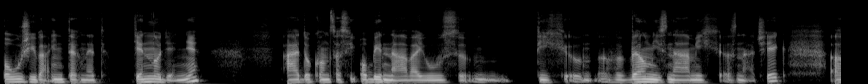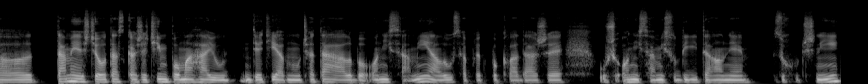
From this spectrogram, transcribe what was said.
používa internet dennodenne a dokonca si objednávajú z tých veľmi známych značiek. E, tam je ešte otázka, že čím pomáhajú deti a vnúčatá, alebo oni sami, ale už sa predpokladá, že už oni sami sú digitálne zruční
